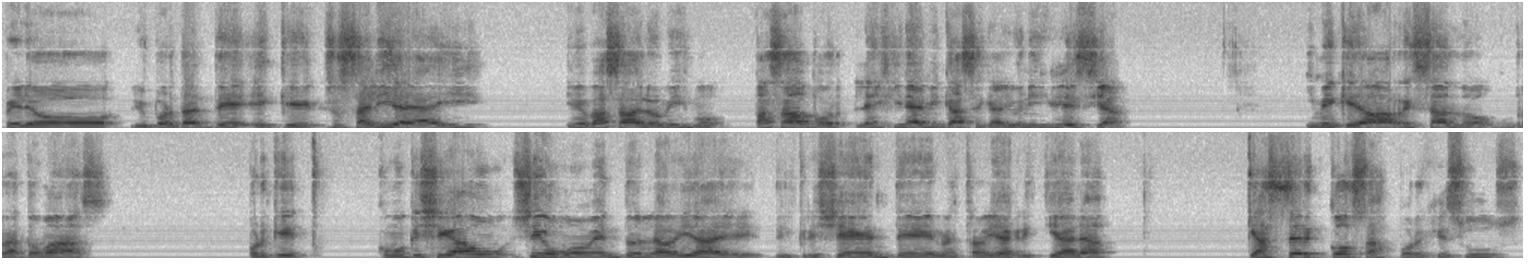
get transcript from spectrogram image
Pero lo importante es que yo salía de ahí y me pasaba lo mismo. Pasaba por la esquina de mi casa, que había una iglesia, y me quedaba rezando un rato más, porque como que llegaba llega un momento en la vida del creyente, en nuestra vida cristiana, que hacer cosas por Jesús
